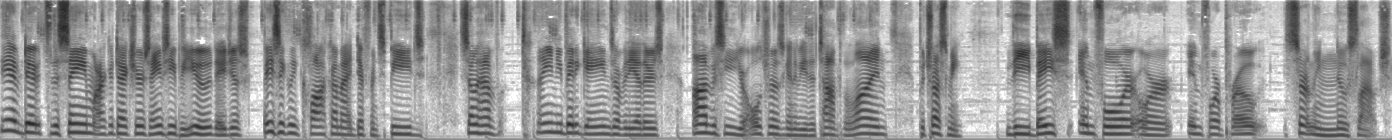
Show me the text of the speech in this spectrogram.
They have it's the same architecture, same CPU. They just basically clock them at different speeds. Some have tiny bit of gains over the others. Obviously, your Ultra is going to be the top of the line, but trust me, the base M4 or M4 Pro certainly no slouch.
